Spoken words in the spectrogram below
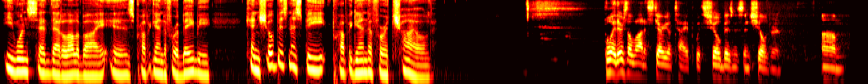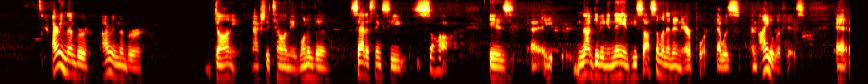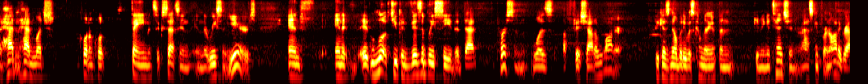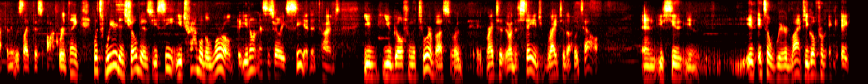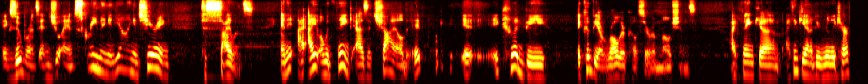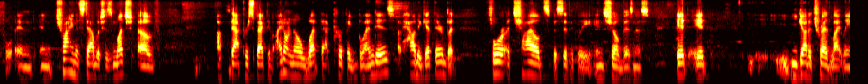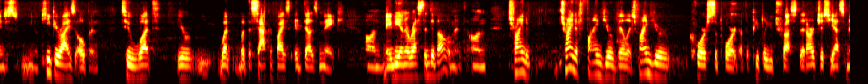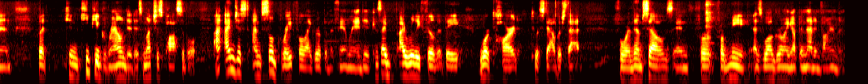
He once said that a lullaby is propaganda for a baby. Can show business be propaganda for a child? Boy, there's a lot of stereotype with show business and children. Um, I remember, I remember Donny actually telling me one of the saddest things he saw is uh, he, not giving a name, he saw someone at an airport that was an idol of his, uh, hadn't had much quote unquote fame and success in, in the recent years. And, and it, it looked, you could visibly see that that person was a fish out of water because nobody was coming up and giving attention or asking for an autograph. And it was like this awkward thing. What's weird in showbiz, you see, you travel the world, but you don't necessarily see it at times. You, you go from the tour bus or right to, or the stage right to the hotel and you see you know, it, it's a weird life. You go from ex- exuberance and joy and screaming and yelling and cheering to silence. And it, I, I would think as a child, it, it it could be it could be a roller coaster of emotions. I think um, I think you got to be really careful and and try and establish as much of uh, that perspective. I don't know what that perfect blend is of how to get there, but for a child specifically in show business, it it you got to tread lightly and just you know keep your eyes open to what your what what the sacrifice it does make on maybe an arrested development on trying to trying to find your village find your core support of the people you trust that aren't just yes men but can keep you grounded as much as possible. I, am just i'm so grateful i grew up in the family i did because I, I really feel that they worked hard to establish that for themselves and for, for me as well growing up in that environment.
